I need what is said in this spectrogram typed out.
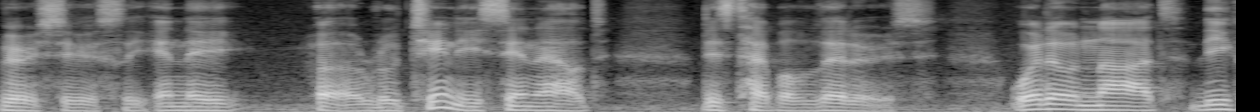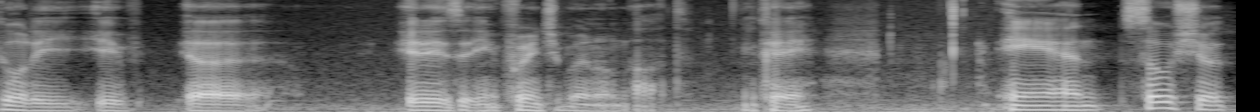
very seriously, and they uh, routinely send out this type of letters, whether or not legally if uh, it is an infringement or not. Okay, and so should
